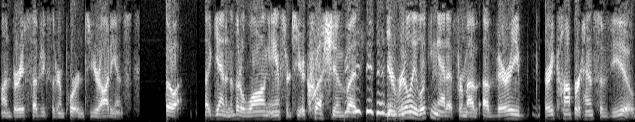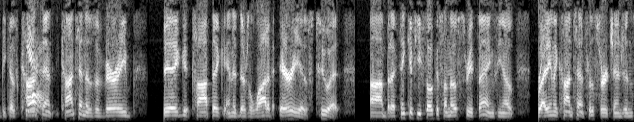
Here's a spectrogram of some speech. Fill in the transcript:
on various subjects that are important to your audience? So again, another long answer to your question, but you're really looking at it from a, a very very comprehensive view because content yeah. content is a very big topic and there's a lot of areas to it. Um, but I think if you focus on those three things, you know, writing the content for the search engines,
